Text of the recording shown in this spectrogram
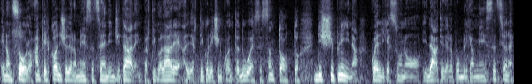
E non solo, anche il codice dell'amministrazione digitale, in particolare agli articoli 52 e 68 disciplina quelli che sono i dati della pubblica amministrazione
